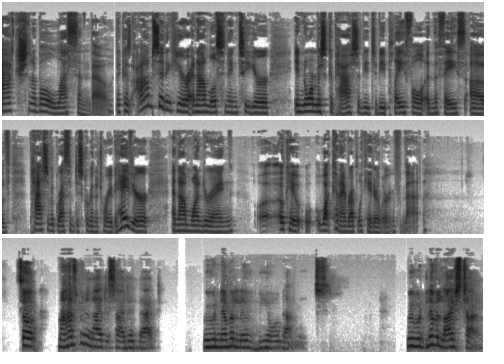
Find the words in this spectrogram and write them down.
actionable lesson, though? Because I'm sitting here and I'm listening to your enormous capacity to be playful in the face of passive aggressive discriminatory behavior. And I'm wondering, uh, okay, what can I replicate or learn from that? So, my husband and I decided that we would never live beyond our means. We would live a lifestyle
